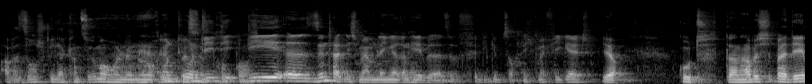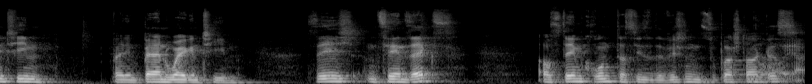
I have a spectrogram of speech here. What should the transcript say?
Aber so Spieler kannst du immer holen, wenn du noch Und, und die, die, die äh, sind halt nicht mehr am längeren Hebel, also für die gibt es auch nicht mehr viel Geld. Ja, gut. Dann habe ich bei dem Team, bei dem Bandwagon-Team, sehe ich ein 10-6. Aus dem Grund, dass diese Division super stark oh, ist. Ja.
